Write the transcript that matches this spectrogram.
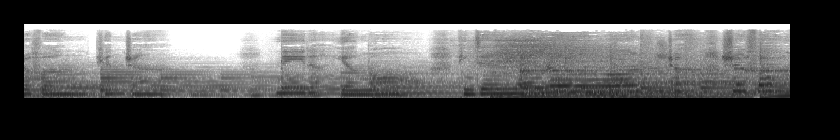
这份天真。你的眼眸，听见有人问着，是否梦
